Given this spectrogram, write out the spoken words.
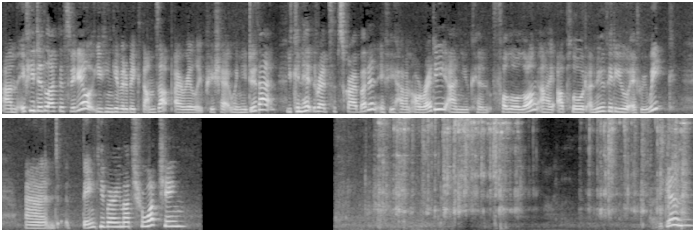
Um, if you did like this video, you can give it a big thumbs up. I really appreciate when you do that. You can hit the red subscribe button if you haven't already and you can follow along. I upload a new video every week. And thank you very much for watching. again.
